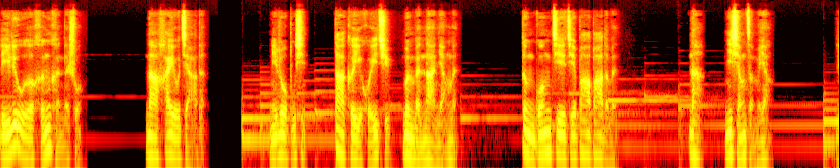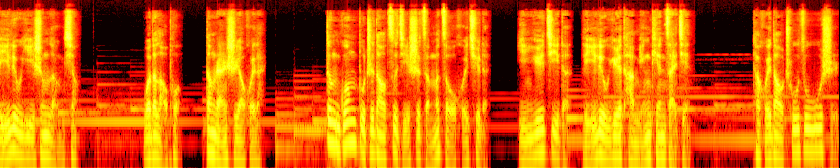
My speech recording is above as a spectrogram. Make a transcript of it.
李六恶狠狠地说：“那还有假的？你若不信，大可以回去问问那娘们。”邓光结结巴巴地问：“那你想怎么样？”李六一声冷笑：“我的老婆当然是要回来。邓光不知道自己是怎么走回去的，隐约记得李六约他明天再见。他回到出租屋时，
